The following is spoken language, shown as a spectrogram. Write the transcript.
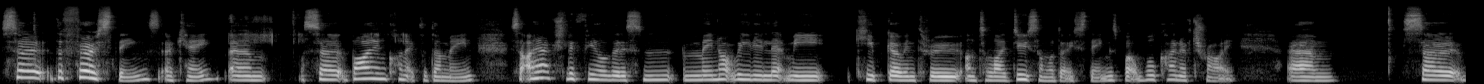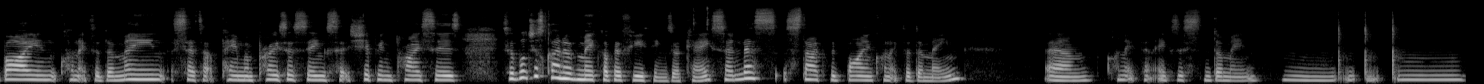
so the first things, okay, um, so buy and connect a domain. So I actually feel that it may not really let me keep going through until I do some of those things, but we'll kind of try. Um, so buy and connect a domain, set up payment processing, set shipping prices. So we'll just kind of make up a few things, okay? So let's start with buy and connect a domain. Um, connect an existing domain. Mm, mm, mm, mm.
